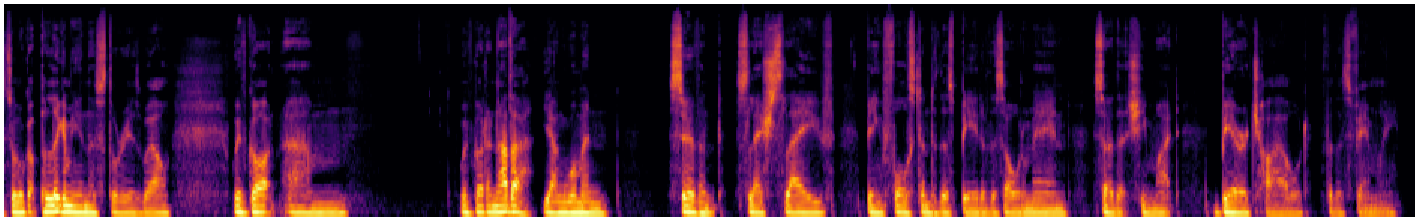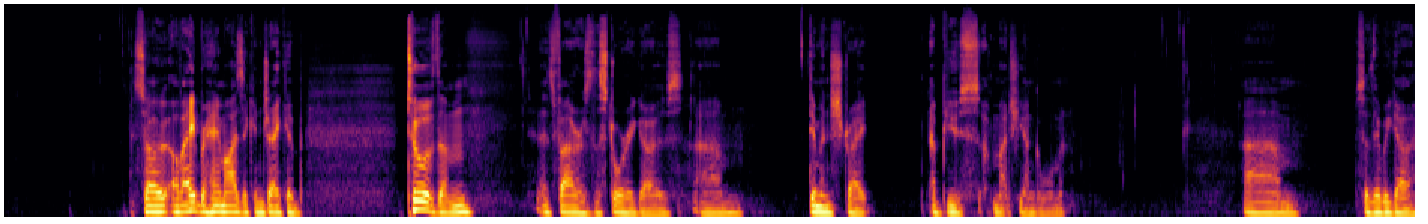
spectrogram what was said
so we've got polygamy in this story as well. We've got um, we've got another young woman servant slash slave being forced into this bed of this older man so that she might bear a child for this family. So of Abraham, Isaac, and Jacob, two of them, as far as the story goes, um, demonstrate abuse of much younger women. Um, so there we go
